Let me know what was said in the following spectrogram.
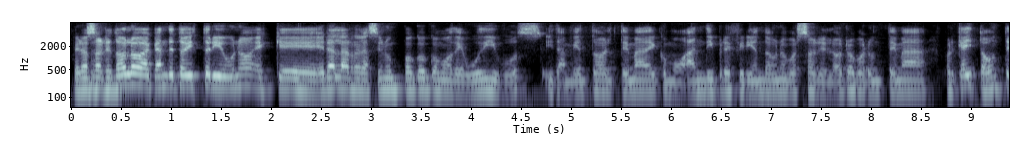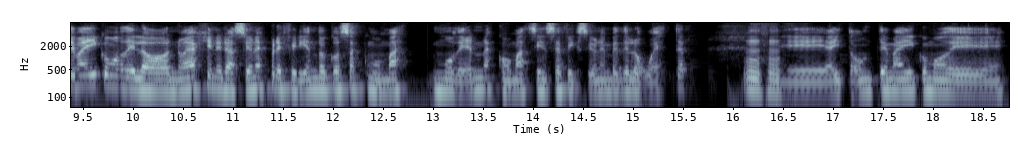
Pero sobre todo lo bacán de Toy Story 1 es que era la relación un poco como de Woody y Buzz y también todo el tema de como Andy prefiriendo a uno por sobre el otro por un tema, porque hay todo un tema ahí como de las nuevas generaciones prefiriendo cosas como más modernas, como más ciencia ficción en vez de los western. Eh, hay todo un tema ahí como de,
